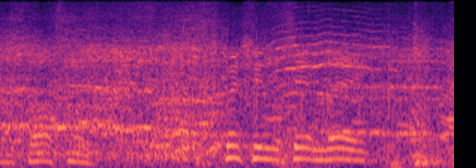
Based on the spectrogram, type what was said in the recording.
that's awesome. Especially in the same leg.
